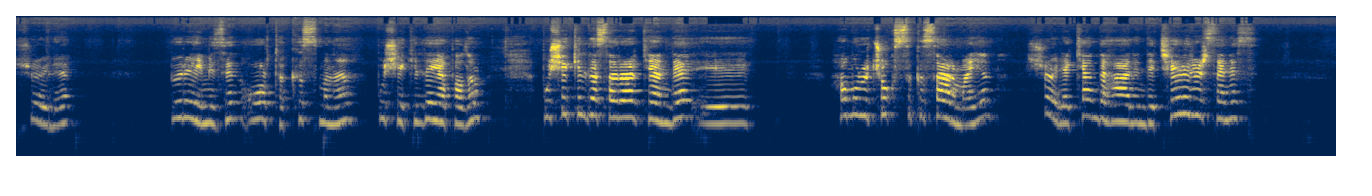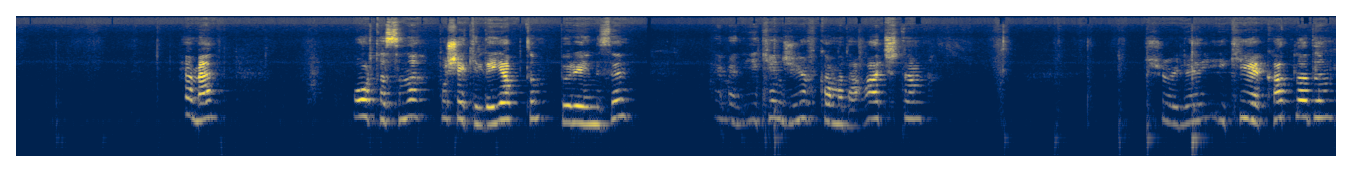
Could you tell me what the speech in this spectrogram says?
Şöyle böreğimizin orta kısmını bu şekilde yapalım. Bu şekilde sararken de e, hamuru çok sıkı sarmayın. Şöyle kendi halinde çevirirseniz hemen ortasını bu şekilde yaptım böreğimizin. Hemen ikinci yufkamı da açtım. Şöyle ikiye katladım.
